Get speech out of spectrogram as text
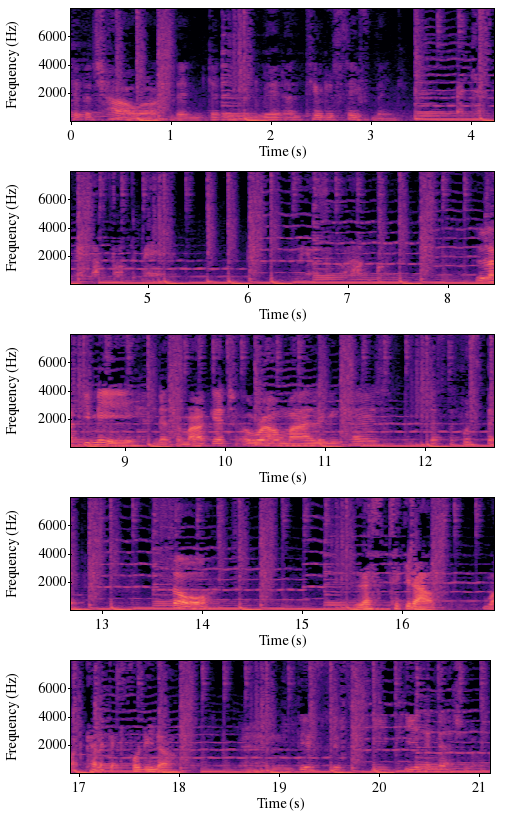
take a shower, then get into the bed until this evening. I just wake up from the bed. Feel so hungry. Lucky me, there's a market around my living place. Just the first step. So, let's check it out. What can I get for dinner? And this is International.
